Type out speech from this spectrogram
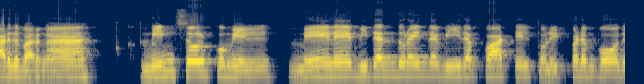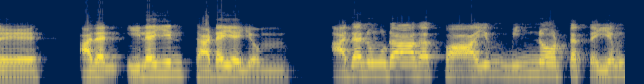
அடுத்து பாருங்க. மின்சூல் குமிழ் மேலே விதந்துரைந்த வீதப்பாட்டில் தொழிற்படும் போது அதன் இலையின் தடையையும் அதனூடாக பாயும் மின்னோட்டத்தையும்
